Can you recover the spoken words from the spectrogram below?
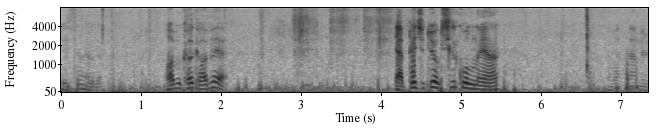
Bezi nerede? Abi kalk abi. Ya peçete yok sil koluna ya. Sabahtan beri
